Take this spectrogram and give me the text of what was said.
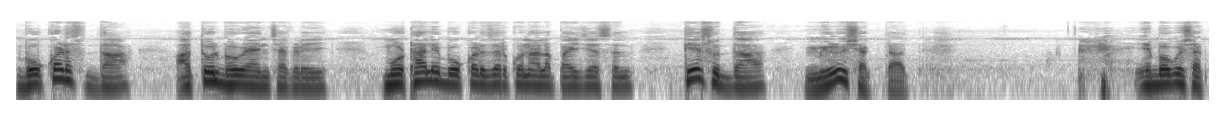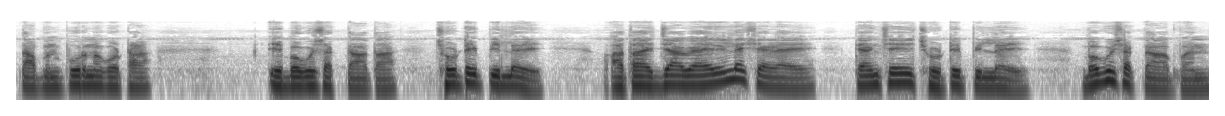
बोकडसुद्धा अतुल भाऊ यांच्याकडे मोठाले बोकड जर कोणाला पाहिजे असेल ते सुद्धा मिळू शकतात. हे बघू शकता आपण पूर्ण गोठा. हे बघू शकता आता छोटे पिल्लं आहे. आता ज्या व्यायलेल्या शेळ्या आहे त्यांचे छोटे पिल्लं आहे. बघू शकता आपण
